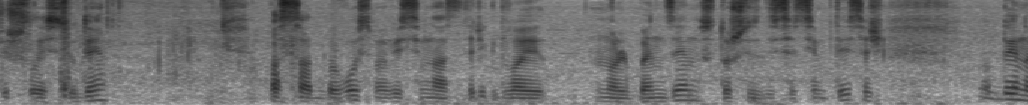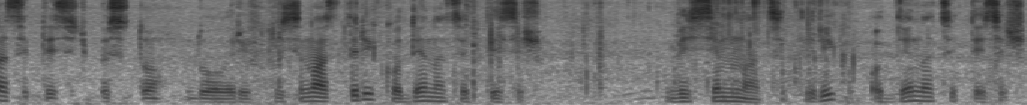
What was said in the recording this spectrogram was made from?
Пішли сюди. Passat B8, 18 рік, 2,0 бензин, 167 тисяч, 11 тисяч без 100 доларів. 18 рік 11 тисяч. 18 рік 11 тисяч.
